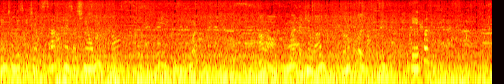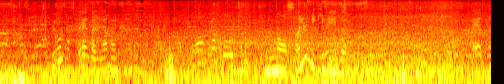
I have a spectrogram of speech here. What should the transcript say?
Nem tinha visto que tinha abstrato, mas só tinha um. Ué? Mas tem que ir lá. Não foi. Epa, Viu essas pedras ali arrancando? Ó, fica doido. nossa, olha ali que linda. Pedra.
